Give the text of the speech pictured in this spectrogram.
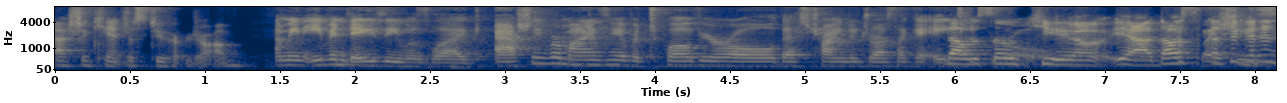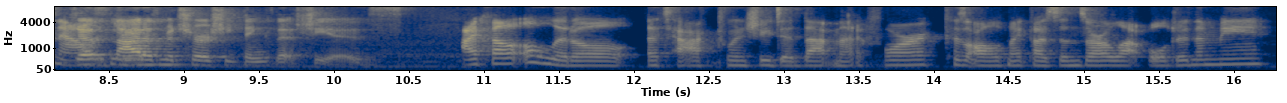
Ashley can't just do her job. I mean, even Daisy was like, Ashley reminds me of a 12 year old that's trying to dress like an 18 That was so cute. Yeah, that was like such a good analogy. Just not as mature as she thinks that she is. I felt a little attacked when she did that metaphor because all of my cousins are a lot older than me.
